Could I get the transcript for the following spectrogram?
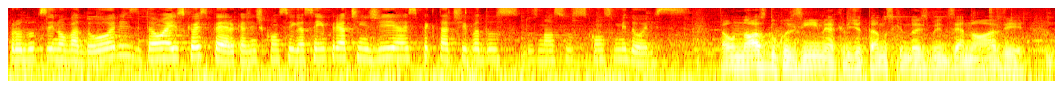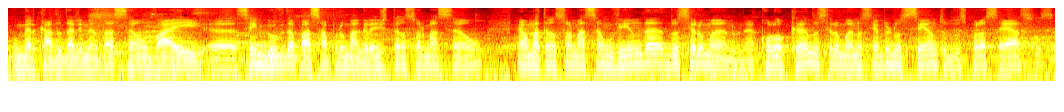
produtos inovadores. Então é isso que eu espero, que a gente consiga sempre atingir a expectativa dos, dos nossos consumidores. Então nós do Cozinha acreditamos que em 2019 o mercado da alimentação vai, eh, sem dúvida, passar por uma grande transformação. É uma transformação vinda do ser humano, né? colocando o ser humano sempre no centro dos processos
